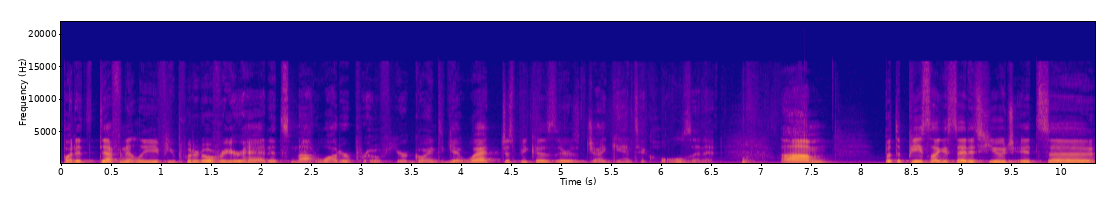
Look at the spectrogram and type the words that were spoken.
but it's definitely, if you put it over your head, it's not waterproof. You're going to get wet just because there's gigantic holes in it. Um, but the piece, like I said, is huge. It's, uh,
